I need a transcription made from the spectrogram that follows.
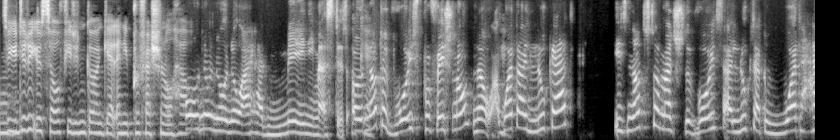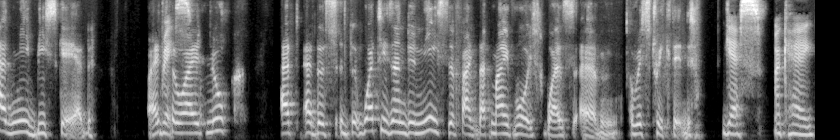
Mm-hmm. So you mm-hmm. did it yourself. You didn't go and get any professional help. Oh no, no, no! I had many masters. Oh, okay. Oh, not a voice professional. No, okay. what I look at is not so much the voice. I looked at what had me be scared, right? So I look at, at the, the, what is underneath the fact that my voice was um, restricted. Yes. Okay.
